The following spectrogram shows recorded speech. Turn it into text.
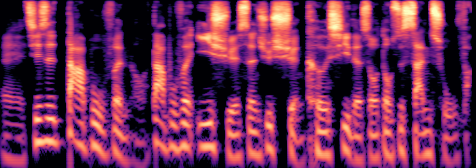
哎，其实大部分哦，大部分医学生去选科系的时候都是删除法。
